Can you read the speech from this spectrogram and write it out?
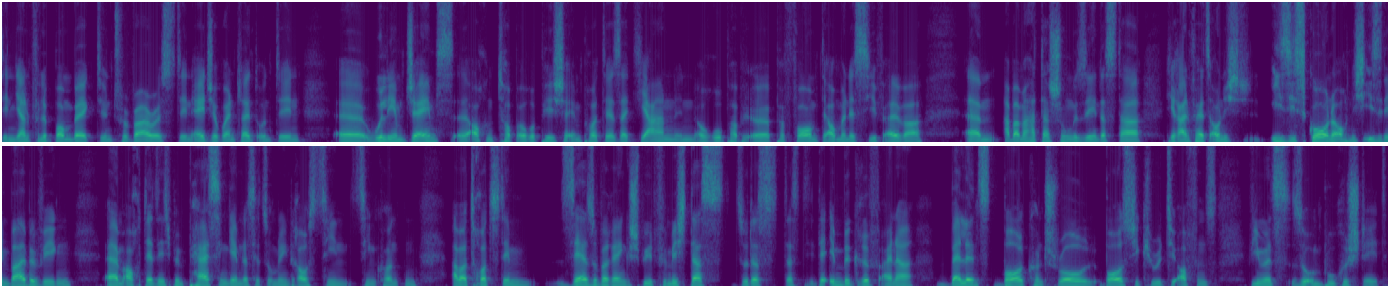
den Jan-Philipp Bombeck, den Travaris, den AJ Wentland und den äh, William James, äh, auch ein top-europäischer Import, der seit Jahren in Europa äh, performt, der auch mal in der CFL war. Ähm, aber man hat da schon gesehen, dass da die jetzt auch nicht easy scoren, auch nicht easy den Ball bewegen. Ähm, auch der nicht mit dem Passing Game das jetzt unbedingt rausziehen ziehen konnten. Aber trotzdem sehr souverän gespielt. Für mich das, so dass, dass der Inbegriff einer Balanced Ball Control, Ball Security Offense, wie man es so im Buche steht.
